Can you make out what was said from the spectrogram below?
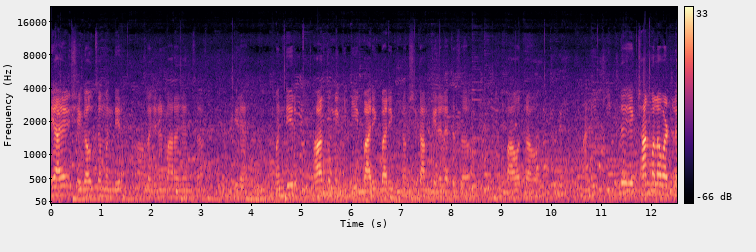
हे आहे शेगावचं मंदिर गजानन महाराजांचं मंदिर आहे. मंदिर हा तुम्ही किती बारीक बारीक नक्षीकाम केलेलं आहे तसं पाहत राहावं आणि इथलं एक छान मला वाटलं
